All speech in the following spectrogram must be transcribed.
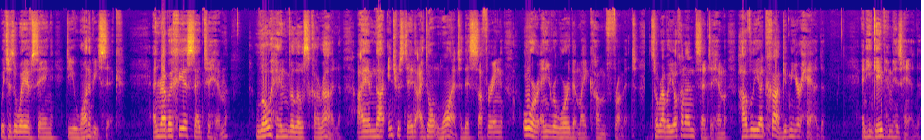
Which is a way of saying, Do you want to be sick? And Rabbi Chia said to him, Lo hen velo secharan. I am not interested, I don't want this suffering or any reward that might come from it. So Rabbi Yochanan said to him, Havli yadcha, give me your hand. And he gave him his hand,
